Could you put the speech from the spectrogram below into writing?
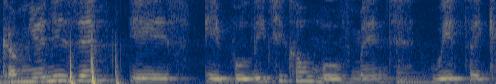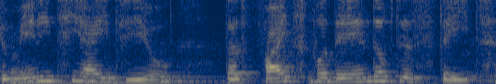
Communism is a political movement with a community ideal that fights for the end of the state,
